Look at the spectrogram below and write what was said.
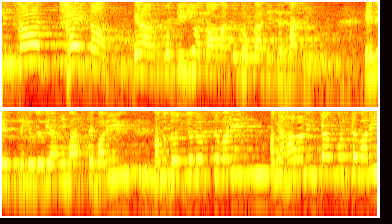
ইনসান, শয়তান, এরা প্রতিনিয়ত আমাকে ধোকা দিতে থাকে। এদের থেকে যদি আমি বাঁচতে পারি, আমি ধৈর্য ধরতে পারি, আমি হালাল ইনকাম করতে পারি,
